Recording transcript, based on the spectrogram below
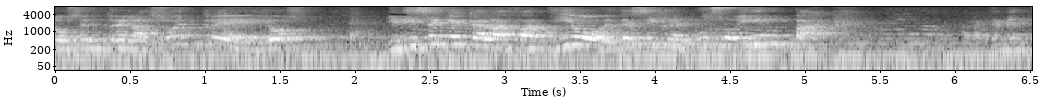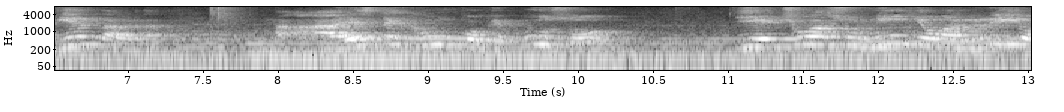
los entrelazó entre ellos y dice que calafateó, es decir, le puso impact, para que me entienda, ¿verdad? A, este junco que puso y echó a su niño al río.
